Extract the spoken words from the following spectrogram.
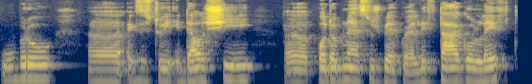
Uberu. Eh, existují i další podobné služby, jako je Liftago, Lyft.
